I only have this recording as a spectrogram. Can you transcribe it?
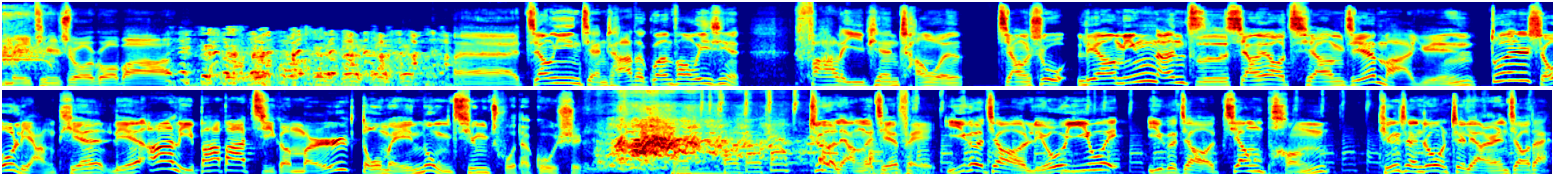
没听说过吧？哎，江阴检察的官方微信发了一篇长文。讲述两名男子想要抢劫马云，蹲守两天，连阿里巴巴几个门都没弄清楚的故事。这两个劫匪，一个叫刘一卫，一个叫姜鹏。庭审中，这两人交代：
